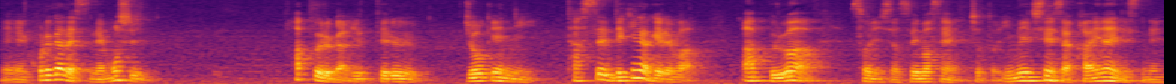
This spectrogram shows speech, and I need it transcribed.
えーこれがですねもしアップルが言ってる条件に達成できなければアップルはソニーさんすいません。ちょっとイメージセンサー買えないですね。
